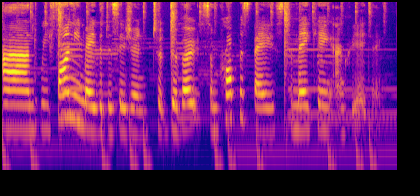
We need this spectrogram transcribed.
and we finally made the decision to devote some proper space to making and creating.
